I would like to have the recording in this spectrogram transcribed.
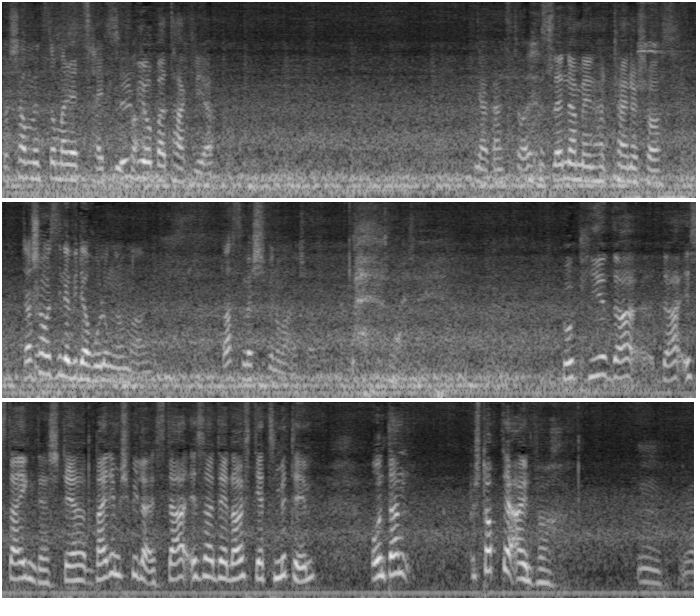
Da schauen wir uns nochmal eine Zeit Silvio Battaglia. Ja, ganz toll. Slenderman hat keine Chance. Da schauen wir uns in der Wiederholung nochmal an. Das möchte ich mir nochmal anschauen. Guck hier, da, da ist Deigendash, der bei dem Spieler ist. Da ist er, der läuft jetzt mit dem. Und dann stoppt er einfach. Hm, ja.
